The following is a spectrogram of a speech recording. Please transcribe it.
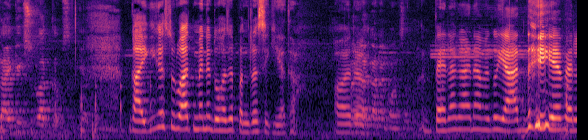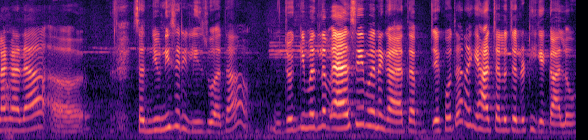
गायकी की शुरुआत कब से गायकी की शुरुआत मैंने 2015 से किया था और पहला गाना कौन सा पहला गाना मेरे को याद नहीं है पहला गाना संजीवनी से रिलीज़ हुआ था जो कि मतलब ऐसे ही मैंने गाया था। एक होता है ना कि हाँ चलो चलो ठीक है गा लो।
